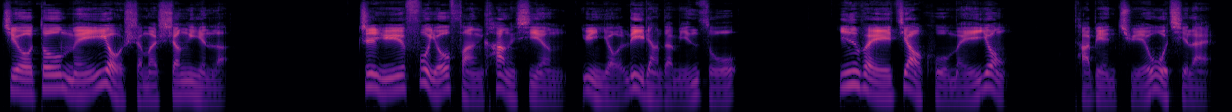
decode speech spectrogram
就都没有什么声音了。至于富有反抗性、蕴有力量的民族，因为叫苦没用，他便觉悟起来，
